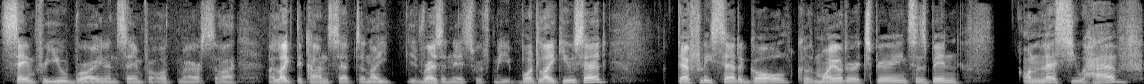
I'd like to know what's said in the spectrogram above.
same for you Brian and same for Otmar. So I, I like the concept and I it resonates with me. But like you said definitely set a goal because my other experience has been unless you have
